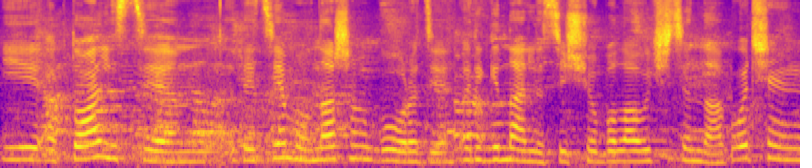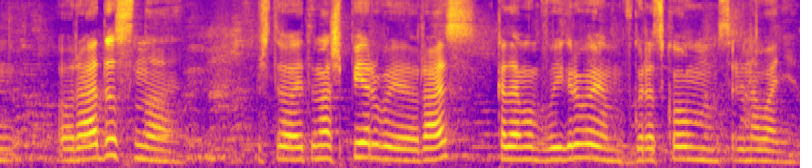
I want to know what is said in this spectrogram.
и актуальности этой темы в нашем городе. Оригинальность еще была учтена. Очень радостно, что это наш первый раз, когда мы выигрываем в городском соревновании.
